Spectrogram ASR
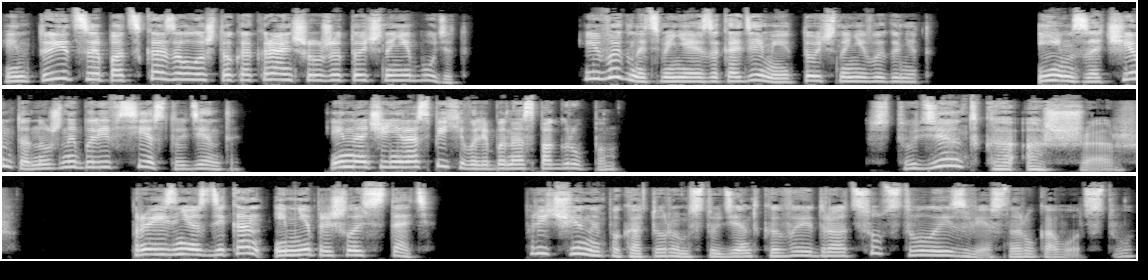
Интуиция подсказывала, что как раньше уже точно не будет. И выгнать меня из академии точно не выгонит. Им зачем-то нужны были все студенты иначе не распихивали бы нас по группам. «Студентка Ашер», — произнес декан, и мне пришлось встать. Причины, по которым студентка Вейдра отсутствовала, известны руководству.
